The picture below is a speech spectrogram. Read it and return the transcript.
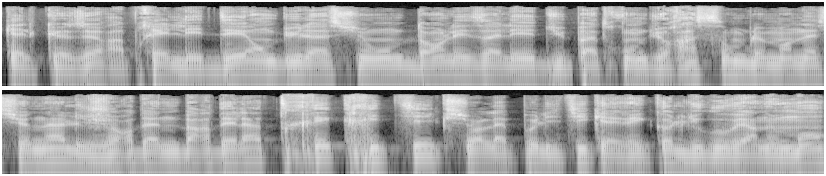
Quelques heures après les déambulations dans les allées du patron du Rassemblement national, Jordan Bardella, très critique sur la politique agricole du gouvernement.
